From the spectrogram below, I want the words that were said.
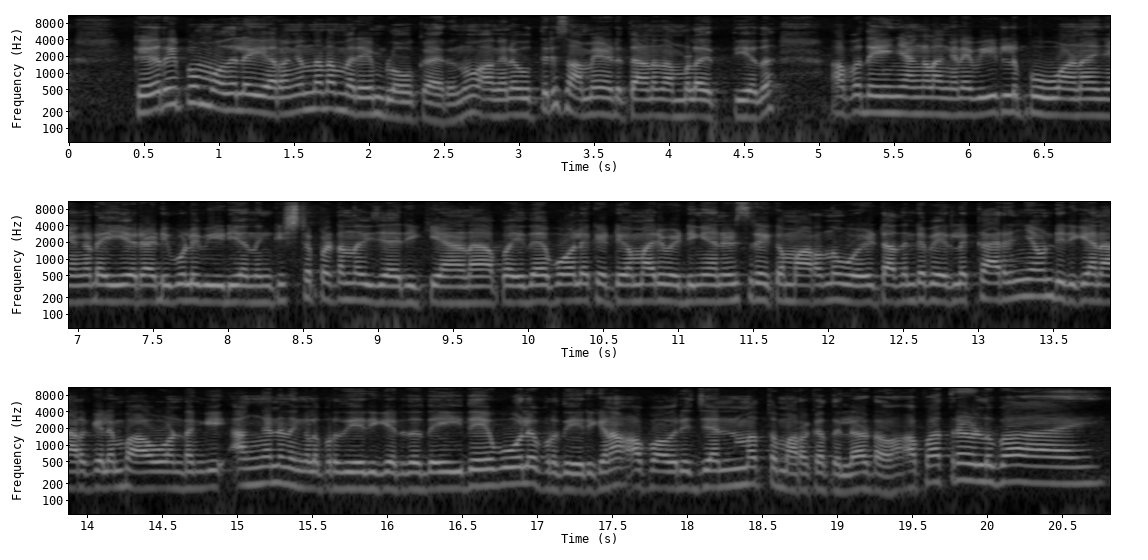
കയറിയപ്പം മുതൽ ഇറങ്ങുന്നിടം വരെയും ബ്ലോക്ക് ആയിരുന്നു. അങ്ങനെ ഒത്തിരി സമയമെടുത്താണ് നമ്മൾ എത്തിയത്. അപ്പോൾ ദേ ഞങ്ങൾ അങ്ങനെ വീട്ടിൽ പോവുകയാണ് ഞങ്ങളുടെ ഈ ഒരു അടിപൊളി വീഡിയോ നിങ്ങൾക്ക് ഇഷ്ടപ്പെട്ടെന്ന് വിചാരിക്കുകയാണ് അപ്പോൾ ഇതേപോലെ കെട്ടിയന്മാർ വെഡിങ് ആനിവേഴ്സറി ഒക്കെ മറന്നു പോയിട്ട് അതിന്റെ പേരിൽ കരഞ്ഞുകൊണ്ടിരിക്കാൻ ആർക്കെങ്കിലും ഭാവം ഉണ്ടെങ്കിൽ അങ്ങനെ നിങ്ങൾ പ്രതികരിക്കരുത്. ദേ ഇതേപോലെ പ്രതികരിക്കണം. അപ്പോൾ അവർ ജന്മത്ത് മറക്കത്തില്ല കേട്ടോ. അപ്പോൾ അത്രേ ഉള്ളൂ. ബായ്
